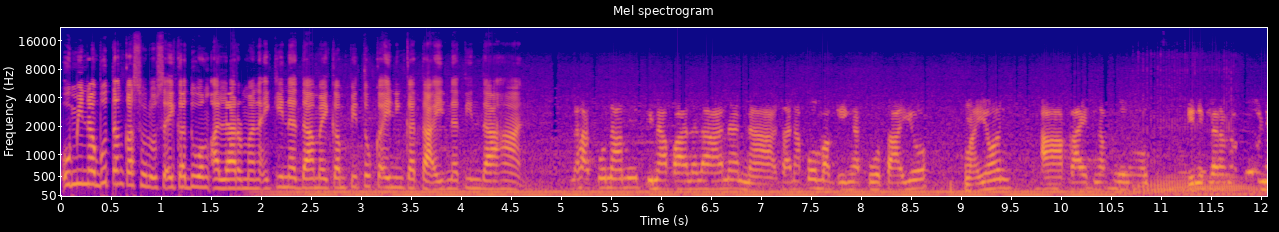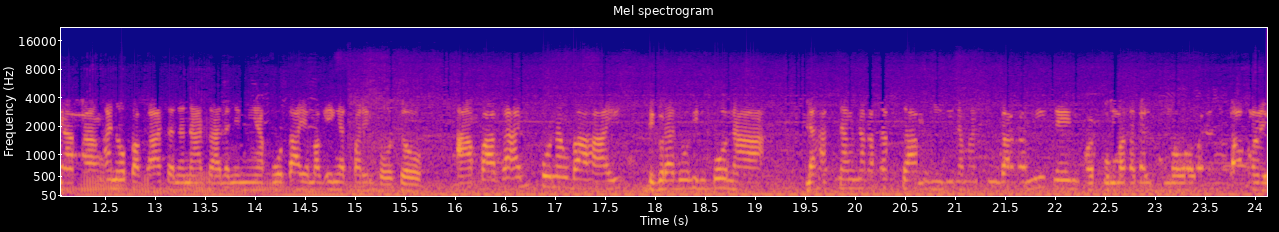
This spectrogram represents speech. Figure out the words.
Uminabot ang kasulo sa ikaduwang alarma na ikinadamay kang pito kaining kataid na tindahan. Lahat po namin pinapaalalahanan na sana po mag-ingat po tayo ngayon. Ah, kahit na po diniklara na po niya ang ano, pag-asa na nasa alanin niya po tayo, mag-ingat pa rin po. So, ah, pag aalis po ng bahay, siguraduhin po na lahat ng nakataksa, kung hindi naman po gagamitin or kung matagal po mawawala ng bahay,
